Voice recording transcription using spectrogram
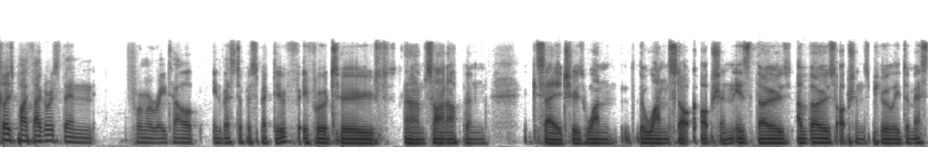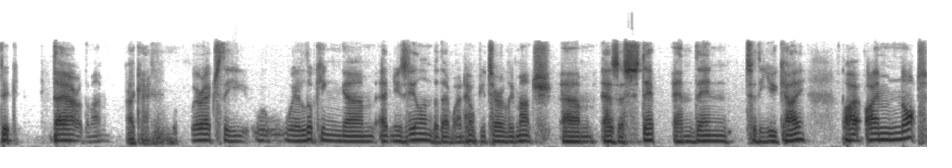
So is Pythagoras then, from a retail investor perspective, if we were to um, sign up and say choose one, the one stock option, is those are those options purely domestic? They are at the moment. Okay. We're actually we're looking um, at New Zealand, but that won't help you terribly much um, as a step, and then to the UK. I, I'm not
